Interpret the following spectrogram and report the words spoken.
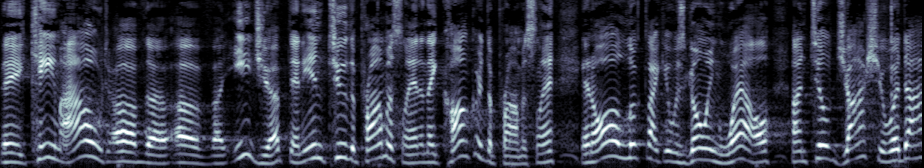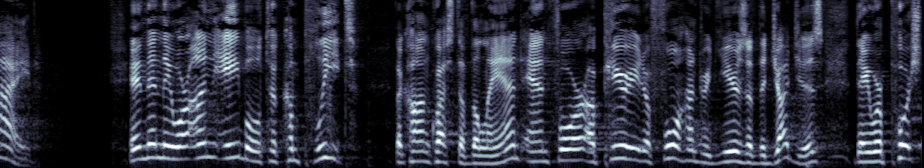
they came out of, the, of uh, Egypt and into the promised land, and they conquered the promised land, and all looked like it was going well until Joshua died. And then they were unable to complete the conquest of the land, and for a period of 400 years of the judges, they were pushed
